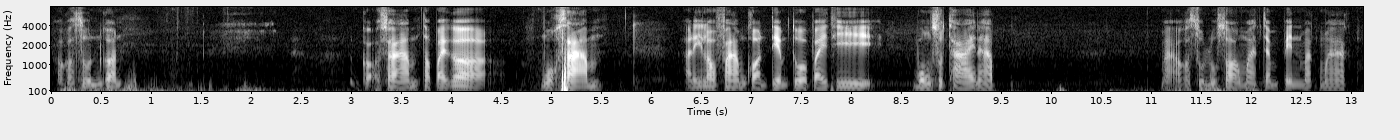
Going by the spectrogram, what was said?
เอากระสุนก่อน เกาะสามต่อไปก็หมวกสาม อันนี้เราฟาร์มก่อนเตรียมตัวไปที่วงสุดท้ายนะครับ มาเอากระสุนลูกซองมาจำเป็นมากๆ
